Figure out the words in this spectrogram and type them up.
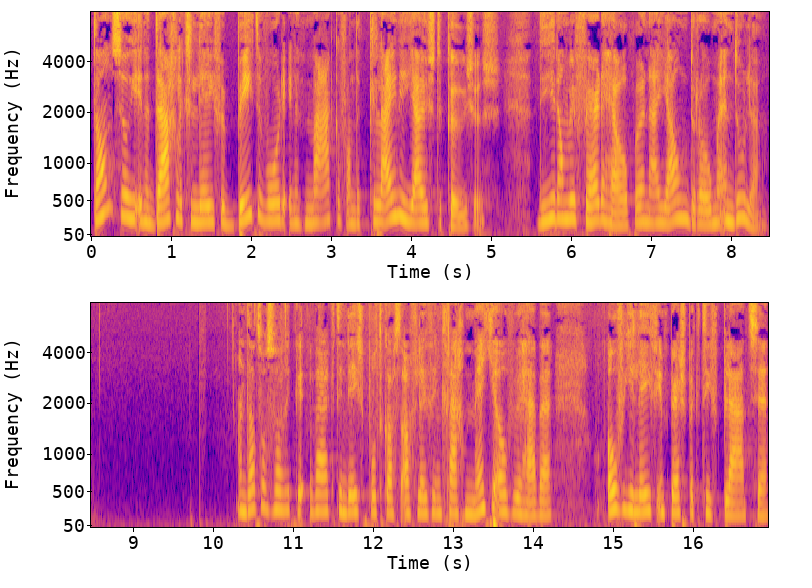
Dan zul je in het dagelijkse leven beter worden in het maken van de kleine juiste keuzes, die je dan weer verder helpen naar jouw dromen en doelen. En dat was wat ik, waar ik het in deze podcastaflevering graag met je over wil hebben. Over je leven in perspectief plaatsen.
